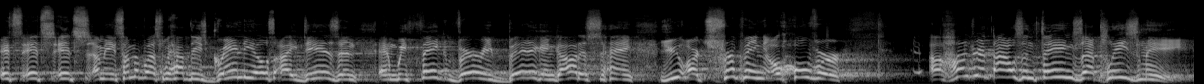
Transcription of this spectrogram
It's, it's, it's, I mean, some of us, we have these grandiose ideas and, and we think very big, and God is saying, You are tripping over a hundred thousand things that please me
